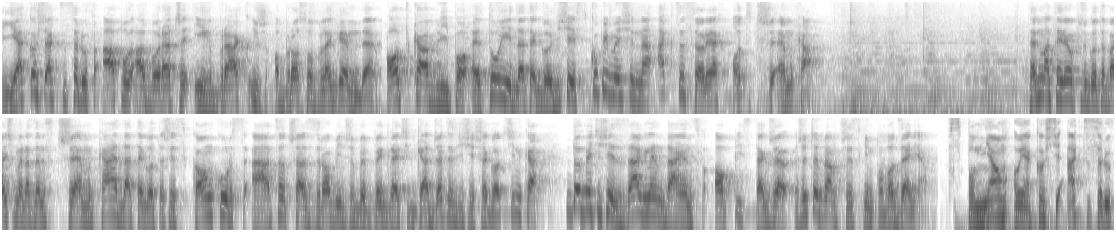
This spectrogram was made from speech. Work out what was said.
Jakość akcesoriów Apple, albo raczej ich brak, już obrosło w legendę. Od kabli po etui, dlatego dzisiaj skupimy się na akcesoriach od 3MK. Ten materiał przygotowaliśmy razem z 3MK, dlatego też jest konkurs, a co trzeba zrobić, żeby wygrać gadżety z dzisiejszego odcinka, dowiecie się zaglądając w opis, także życzę Wam wszystkim powodzenia. Wspomniałem o jakości akcesoriów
